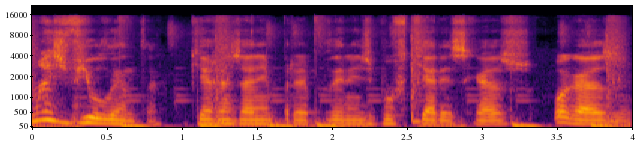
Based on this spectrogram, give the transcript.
mais violenta que arranjarem para poderem esbofetear esse gajo ou a gaja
